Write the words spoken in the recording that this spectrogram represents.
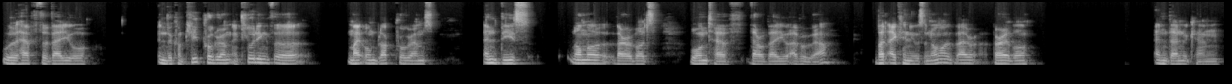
will have the value in the complete program, including the my own block programs, and these normal variables won't have their value everywhere. But I can use a normal var variable, and then we can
